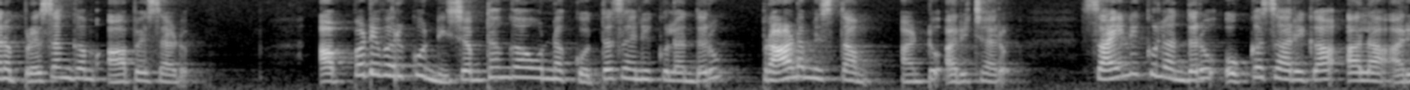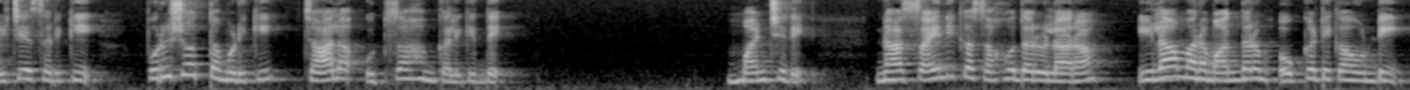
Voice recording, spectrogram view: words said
తన ప్రసంగం ఆపేశాడు. అప్పటి వరకు నిశ్శబ్దంగా ఉన్న కొత్త సైనికులందరూ ప్రాణమిస్తాం అంటూ అరిచారు. సైనికులందరూ ఒక్కసారిగా అలా అరిచేసరికి పురుషోత్తముడికి చాలా ఉత్సాహం కలిగింది. మంచిది. నా సైనిక సహోదరులారా ఇలా మనమందరం ఒక్కటిగా ఉండి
